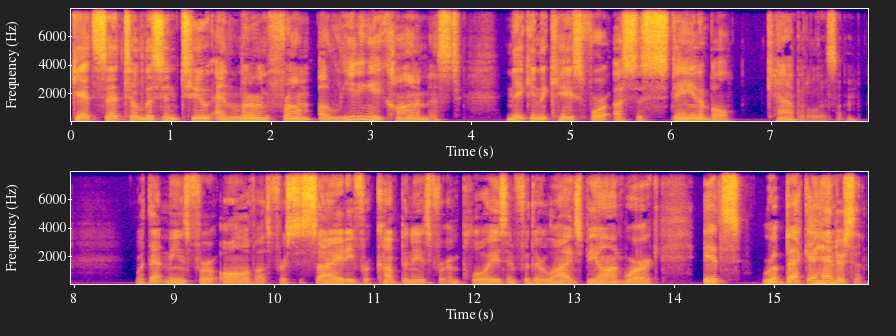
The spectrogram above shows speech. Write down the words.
get set to listen to and learn from a leading economist making the case for a sustainable capitalism. What that means for all of us, for society, for companies, for employees, and for their lives beyond work. It's Rebecca Henderson.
